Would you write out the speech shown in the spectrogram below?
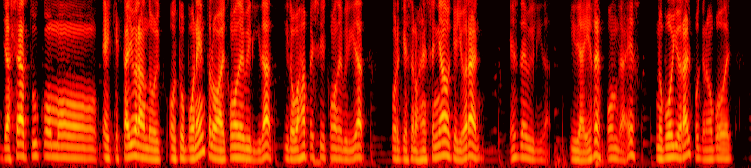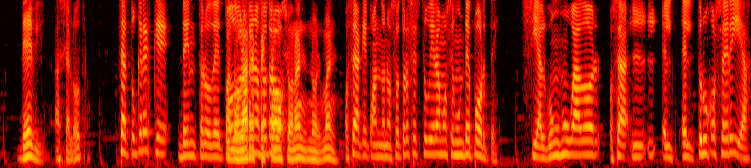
ya sea tú como el que está llorando o tu oponente, lo va a ver como debilidad y lo vas a percibir como debilidad, porque se nos ha enseñado que llorar es debilidad. Y de ahí responde a eso. No puedo llorar porque no puedo ver débil hacia el otro. O sea, ¿tú crees que dentro de Cuando todo una lo que nosotros... emocional normal. O sea, que cuando nosotros estuviéramos en un deporte, si algún jugador, o sea, el, el truco sería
